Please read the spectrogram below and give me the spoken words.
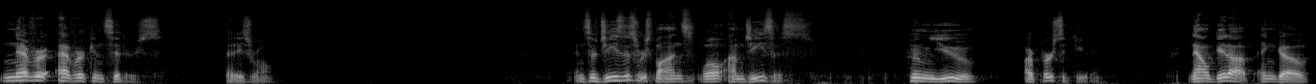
never ever considers that he's wrong. And so Jesus responds, Well, I'm Jesus, whom you are persecuting. Now get up and go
